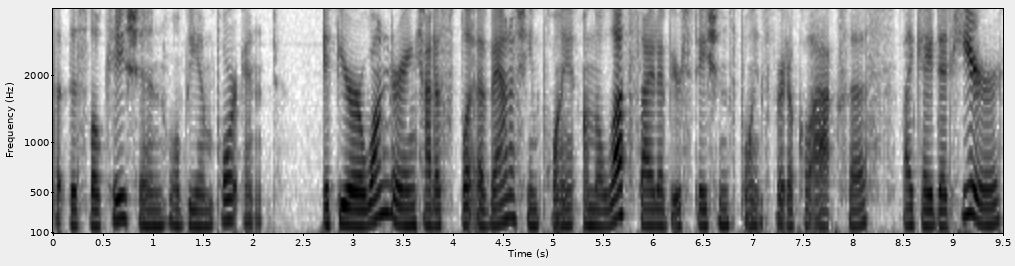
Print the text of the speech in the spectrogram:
that this location will be important. If you're wondering how to split a vanishing point on the left side of your station's point's vertical axis, like I did here,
